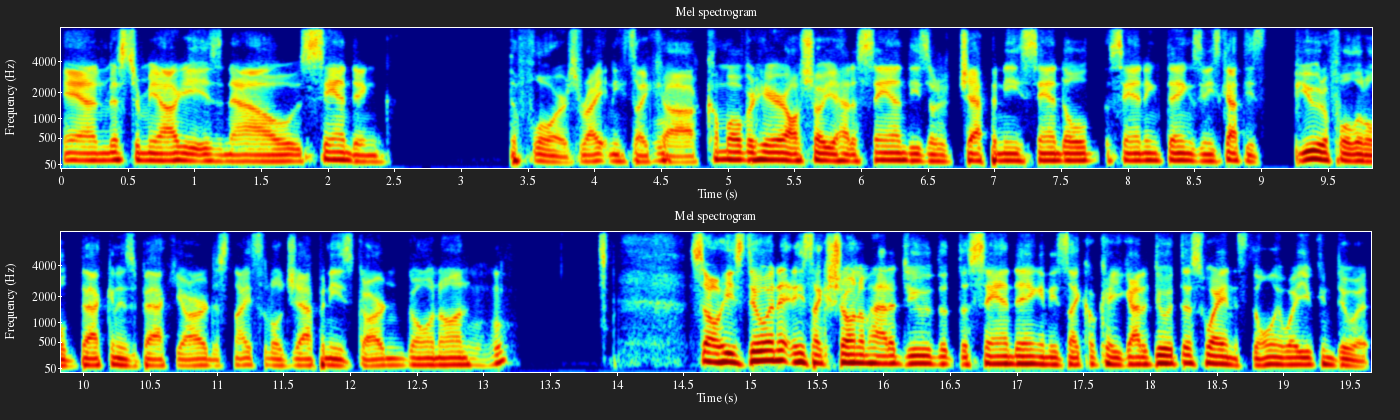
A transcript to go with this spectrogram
and Mr. Miyagi is now sanding the floors, right? And he's like, Mhm. uh, "Come over here. I'll show you how to sand. These are Japanese sandal sanding things." And he's got these beautiful little deck in his backyard, this nice little Japanese garden going on. Mhm. So he's doing it and he's like showing him how to do the, the sanding. And he's like, okay, you got to do it this way. And it's the only way you can do it.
